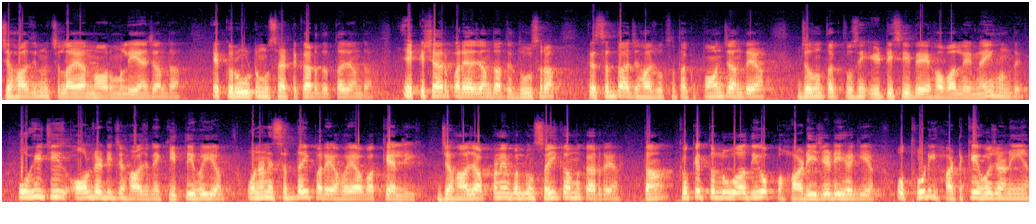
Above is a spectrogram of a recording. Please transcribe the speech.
ਜਹਾਜ਼ ਨੂੰ ਚਲਾਇਆ ਨਾਰਮਲੀ ਐ ਜਾਂਦਾ। ਇੱਕ ਰੂਟ ਨੂੰ ਸੈੱਟ ਕਰ ਦਿੱਤਾ ਜਾਂਦਾ। ਇੱਕ ਸ਼ਹਿਰ ਭਰਿਆ ਜਾਂਦਾ ਤੇ ਦੂਸਰਾ ਤੇ ਸਿੱਧਾ ਜਹਾਜ਼ ਉੱਥੋਂ ਤੱਕ ਪਹੁੰਚ ਜਾਂਦੇ ਆ, ਜਦੋਂ ਤੱਕ ਤੁਸੀਂ ATC ਦੇ ਹਵਾਲੇ ਨਹੀਂ ਹੁੰਦੇ। ਉਹੀ ਚੀਜ਼ ਆਲਰੇਡੀ ਜਹਾਜ਼ ਨੇ ਕੀਤੀ ਹੋਈ ਆ। ਉਹਨਾਂ ਨੇ ਸਿੱਧਾ ਹੀ ਭਰਿਆ ਹੋਇਆ ਵਾ ਕੈਲੀ। ਜਹਾਜ਼ ਆਪਣੇ ਵੱਲੋਂ ਸਹੀ ਕੰਮ ਕਰ ਰਿਹਾ। ਤਾਂ ਕਿਉਂਕਿ ਤਲੂਆ ਦੀ ਉਹ ਪਹਾੜੀ ਜਿਹੜੀ ਹੈਗੀ ਆ, ਉਹ ਥੋੜੀ ਹਟ ਕੇ ਹੋ ਜਾਣੀ ਆ।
